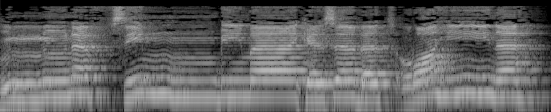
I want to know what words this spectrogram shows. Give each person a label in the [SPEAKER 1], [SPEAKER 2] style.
[SPEAKER 1] كل نفس بما كسبت رهينة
